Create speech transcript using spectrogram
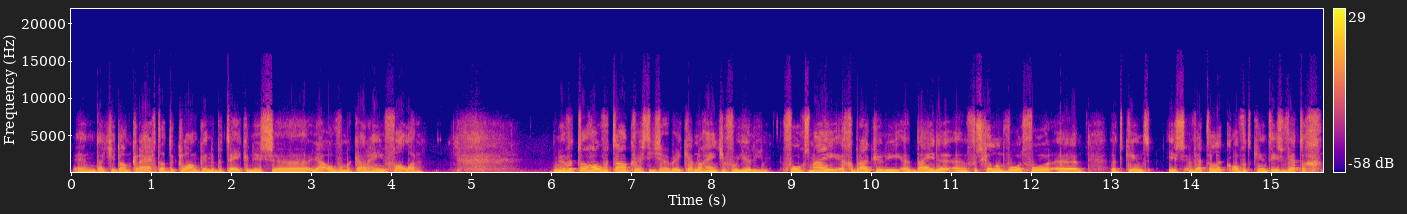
En dat je dan krijgt dat de klank en de betekenis eh, ja, over elkaar heen vallen. Nu we het toch over taalkwesties hebben, ik heb nog eentje voor jullie. Volgens mij gebruiken jullie eh, beide een verschillend woord voor eh, het kind is wettelijk of het kind is wettig.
